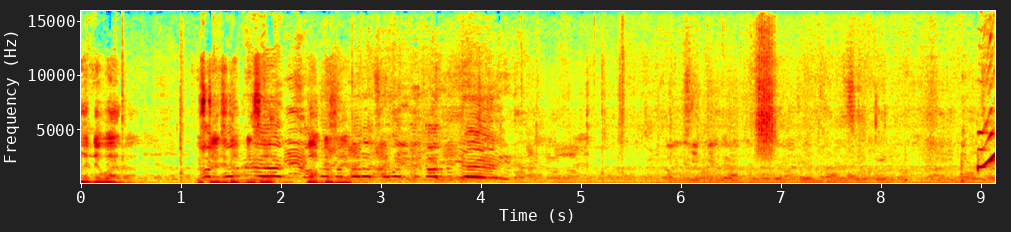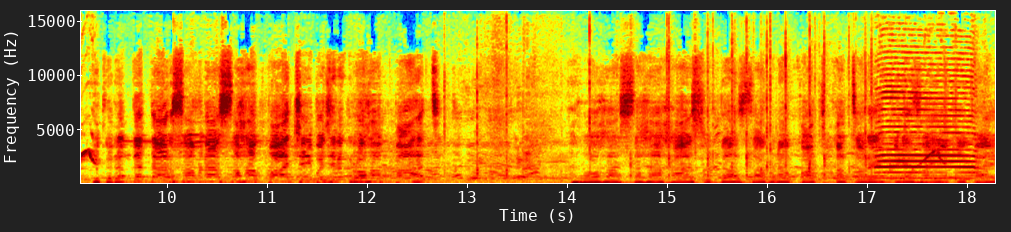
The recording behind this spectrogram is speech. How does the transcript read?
धन्यवाद. कृष्णाजी धामणे साहेब साहेब एक रंगतदार सामना सहा पाच जय बजरंग रोहा पाच. रोहा सहा हा सुद्धा सामना पाच पाच चढ्याकडे जाईल की काय?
